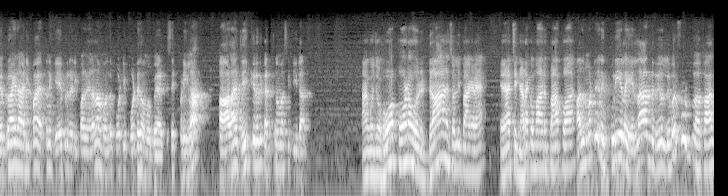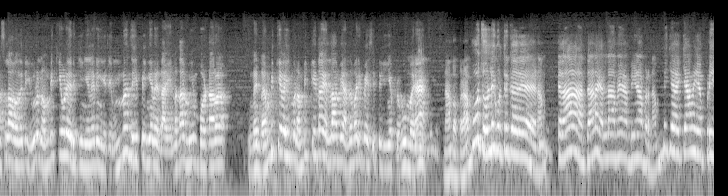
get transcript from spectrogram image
டெப்ராயின் அடிப்பான் எத்தனை கேப்ரியல் அடிப்பான் வேணா நம்ம வந்து போட்டி போட்டு நம்ம டிசைட் பண்ணிக்கலாம். ஆனா ஜெயிக்கிறது கன்ஃபார்மா சிட்டி தான். நான் கொஞ்சம் ஹோப்போட ஒரு டிரான்னு சொல்லி பாக்குறேன் ஏதாச்சும் நடக்குமான்னு பாப்போம் அது மட்டும் எனக்கு புரியல. எல்லா இந்த லிவர்பூல் ஃபேன்ஸ் எல்லாம் வந்துட்டு இவ்வளவு நம்பிக்கையோட இருக்கீங்களே நீங்க இன்னும் ஜெயிப்பீங்கன்னு நான் என்னதான் மீன் போட்டாலும் நம்பிக்கை வைக்கும் நம்பிக்கை தான் எல்லாமே. அந்த மாதிரி பேசிட்டு இருக்கீங்க பிரபு மாதிரி. நம்ம பிரபு சொல்லி கொடுத்திருக்காரு. நம்பிக்கை தான் அதானே எல்லாமே அப்படின்னா. அப்புறம் நம்பிக்கை வைக்காம எப்படி?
